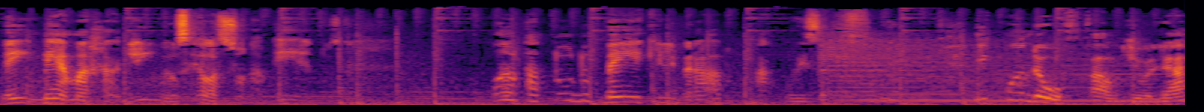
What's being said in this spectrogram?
bem, bem amarradinho, os relacionamentos, quando está tudo bem equilibrado, a coisa flui. E quando eu falo de olhar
